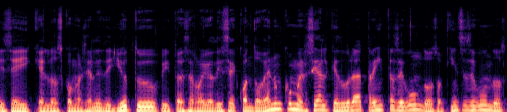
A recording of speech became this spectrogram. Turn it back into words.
Dice, y que los comerciales de YouTube y todo ese rollo. Dice, cuando ven un comercial que dura 30 segundos o 15 segundos,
